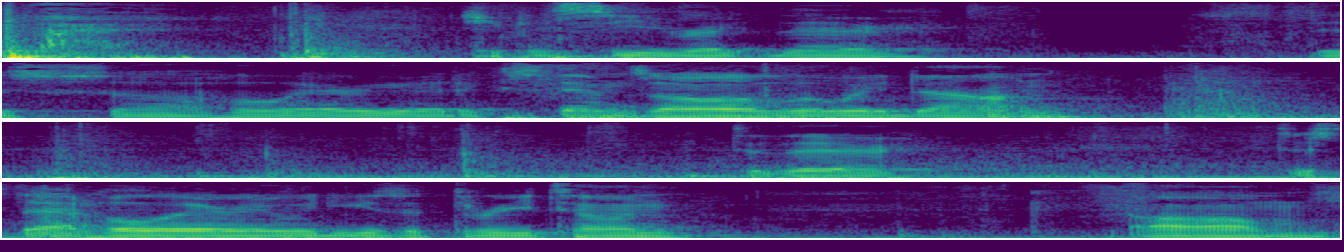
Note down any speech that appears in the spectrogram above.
As you can see right there, this uh, whole area, it extends all the way down to there. Just that whole area, we'd use a three ton um,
